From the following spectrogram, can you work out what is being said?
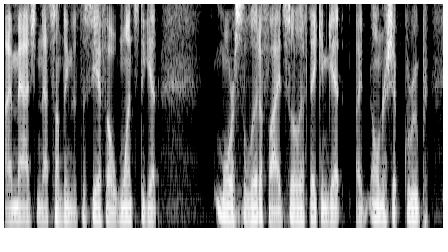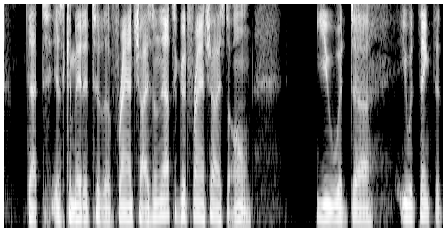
I imagine that's something that the CFL wants to get more solidified. So if they can get an ownership group that is committed to the franchise, and that's a good franchise to own, you would uh, you would think that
